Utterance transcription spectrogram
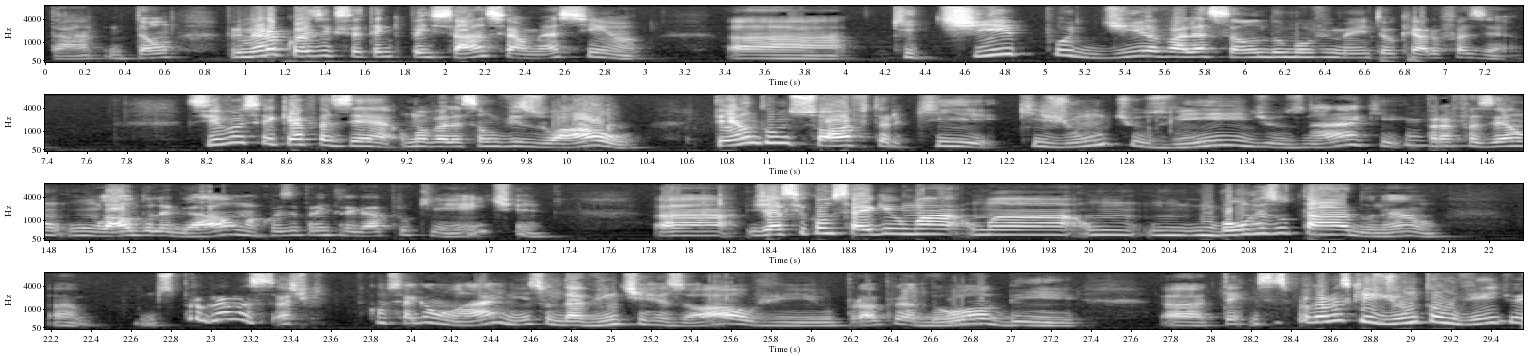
Tá? Então, primeira coisa que você tem que pensar, Anselmo, é assim, ó, uh, que tipo de avaliação do movimento eu quero fazer? Se você quer fazer uma avaliação visual, tendo um software que, que junte os vídeos, né, que, uhum. para fazer um, um, laudo legal, uma coisa para entregar para o cliente, uh, já se consegue uma, uma um, um, bom resultado. Né? Uh, os programas, acho que consegue online isso, o DaVinci Resolve, o próprio Adobe, uh, tem esses programas que juntam vídeo,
